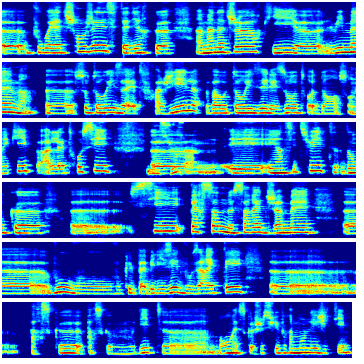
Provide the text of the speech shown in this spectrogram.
euh, pourrait être changé. C'est-à-dire qu'un manager qui euh, lui-même euh, s'autorise à être fragile va autoriser les autres dans son équipe à l'être aussi, euh, et, et, ainsi de suite. Donc, euh, si personne ne s'arrête jamais, euh, vous, vous, vous culpabilisez de vous arrêter euh, parce que parce que vous vous dites bon, est-ce que je suis vraiment légitime?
